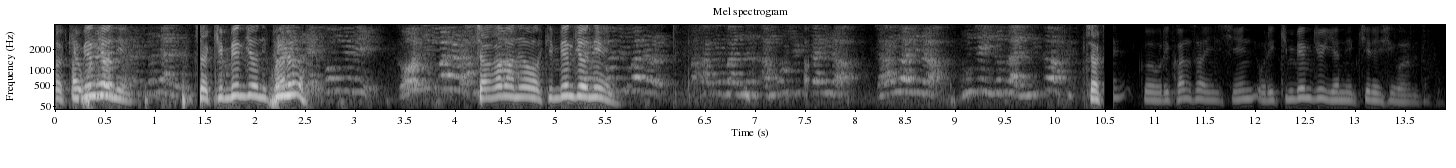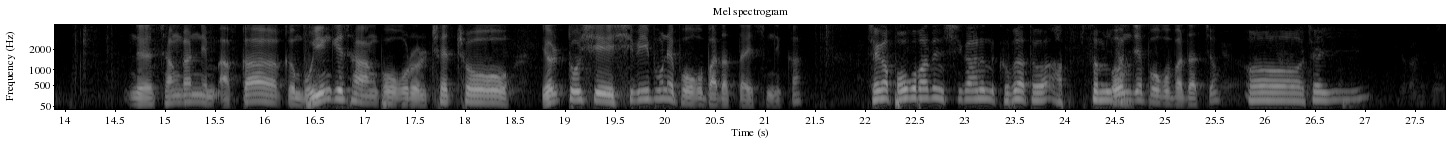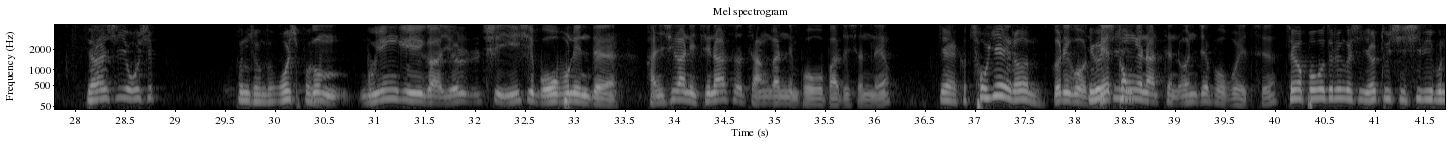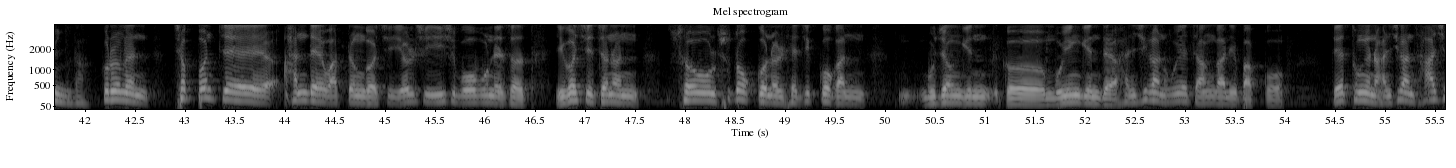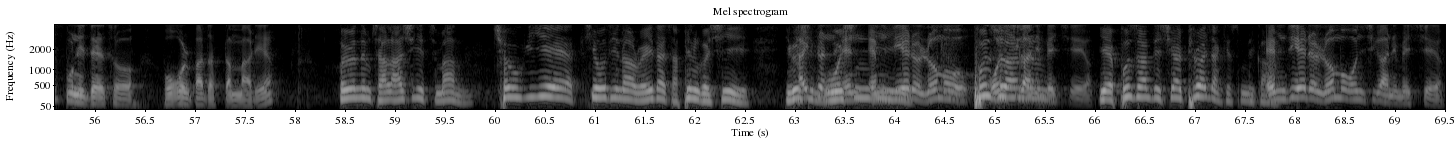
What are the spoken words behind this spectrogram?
저 김병기 의원님, 저 김병기 의원님, 불-. 잠깐만요, 김병기 의원님. 자, 그 우리 간사이신 우리 김병주 의원님 질의시기 바랍니다. 네, 장관님 아까 그 무인기 사항 보고를 최초 12시 12분에 보고받았다 했습니까? 제가 보고받은 시간은 그보다 더 앞섭니다. 언제 보고받았죠? 어, 저희 11시 50 분 정도, 50분. 그럼 무인기가 10시 25분인데 1시간이 지나서 장관님 보고 받으셨네요? 예, 그 초기에는 그리고 대통령한테는 언제 보고했어요? 제가 보고 드린 것이 12시 12분입니다. 그러면 첫 번째 한 대 왔던 것이 10시 25분에서 이것이 저는 서울 수도권을 해집고 간 무정긴 그 무인기인데 한시간 후에 장관이 받고 대통령은 한시간 40분이 돼서 보고를 받았단 말이에요. 의원님 잘 아시겠지만 초기에 TOD나 레이더 잡히는 것이 이것이 무엇인지 MDL을 넘어온 분수하는 시간이 몇 시예요? 예, 분석하는데 시간이 필요하지 않겠습니까? MDL을 넘어온 시간이 몇 시예요?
